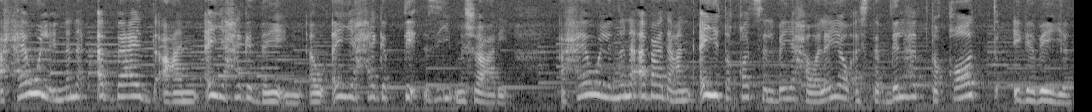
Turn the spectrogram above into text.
احاول ان أنا ابعد عن اي حاجة تضايقني أو اي حاجة بتأذي مشاعري. احاول ان أنا ابعد عن اي طاقات سلبية حواليا واستبدلها بطاقات ايجابية.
